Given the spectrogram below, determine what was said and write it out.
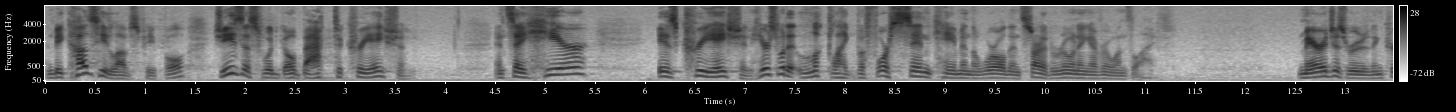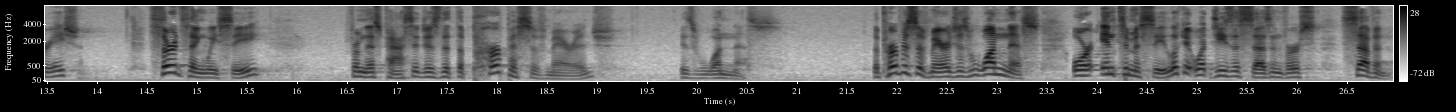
And because he loves people, Jesus would go back to creation and say, Here is creation. Here's what it looked like before sin came in the world and started ruining everyone's life. Marriage is rooted in creation. Third thing we see from this passage is that the purpose of marriage is oneness. The purpose of marriage is oneness or intimacy. Look at what Jesus says in verse 7.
